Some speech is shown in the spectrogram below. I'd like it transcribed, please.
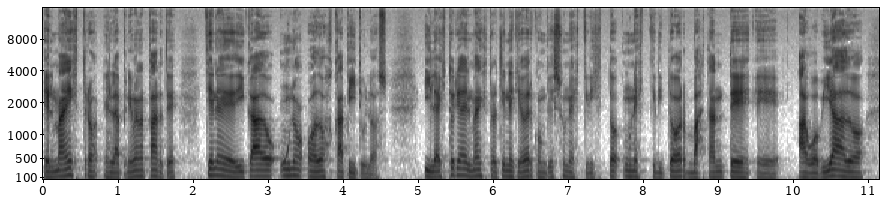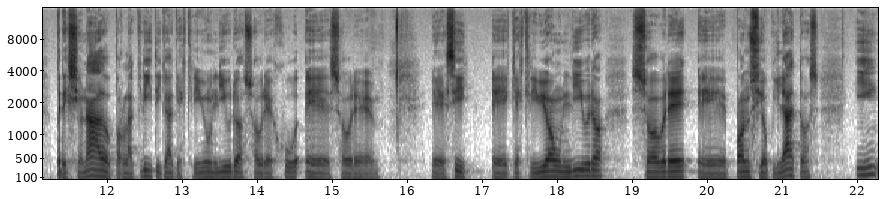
el maestro en la primera parte tiene dedicado uno o dos capítulos. Y la historia del maestro tiene que ver con que es un, escritor, un escritor bastante eh, agobiado, presionado por la crítica, que escribió un libro sobre, eh, sobre eh, sí, que escribió un libro sobre Poncio Pilatos y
